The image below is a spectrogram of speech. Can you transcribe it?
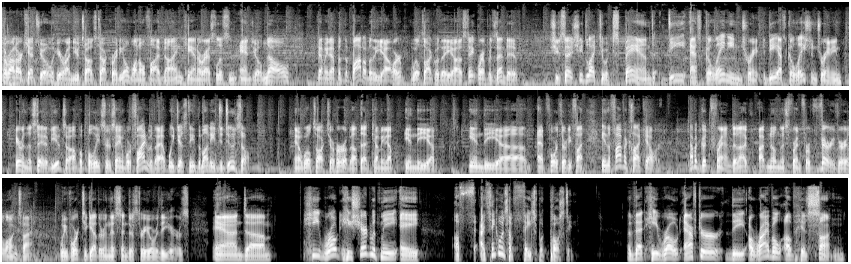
The Rod Arquette here on Utah's Talk Radio 1059. KNRS Listen and You'll Know. Coming up at the bottom of the hour, we'll talk with a uh, state representative. She says she'd like to expand de-escalating tra- de-escalation training here in the state of Utah, but police are saying we're fine with that. We just need the money to do so. And we'll talk to her about that coming up in the uh, in the uh, at 4:35 in the five o'clock hour. I have a good friend, and I've I've known this friend for a very very long time. We've worked together in this industry over the years, and um, he wrote he shared with me a, a I think it was a Facebook posting that he wrote after the arrival of his son,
